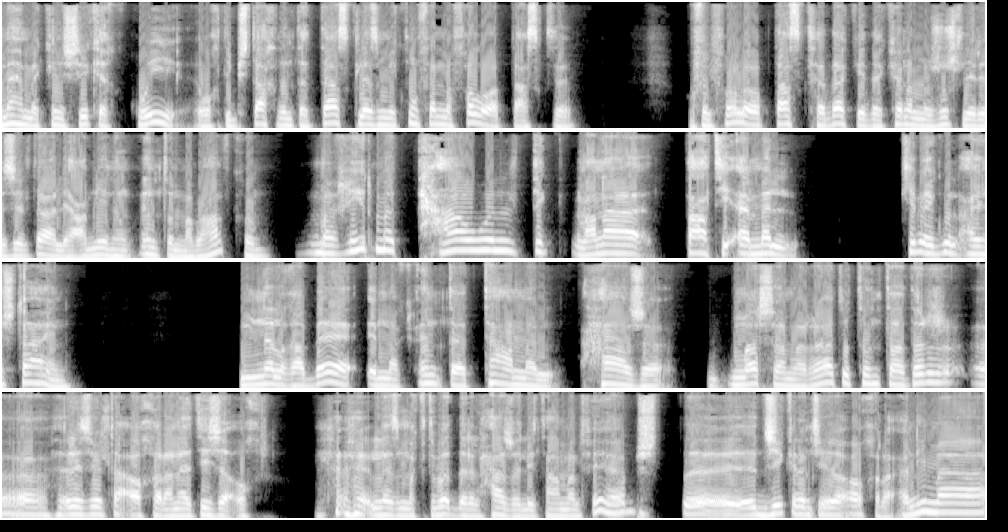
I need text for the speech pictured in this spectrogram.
مهما كان شريكك قوي وقت باش تاخذ أنت ال task لازم يكون فما follow-up task زاد. وفي ال follow-up task هذاك إذا كانوا ما جوش les résultats اللي عاملينهم أنتم مع بعضكم من غير ما تحاول تك... معناها تعطي أمل. كما يقول اينشتاين من الغباء إنك أنت تعمل حاجة برشا مرات وتنتظر آه، أخرى نتيجة أخرى. لازمك تبدل الحاجة اللي تعمل فيها باش تجيك نتيجة أخرى. يعني ما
